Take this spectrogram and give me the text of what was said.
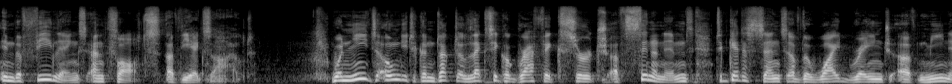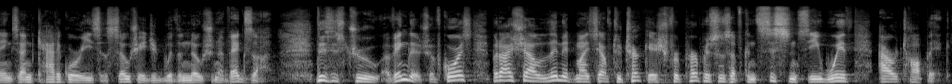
in the feelings and thoughts of the exiled. One needs only to conduct a lexicographic search of synonyms to get a sense of the wide range of meanings and categories associated with the notion of exile. This is true of English, of course, but I shall limit myself to Turkish for purposes of consistency with our topic.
